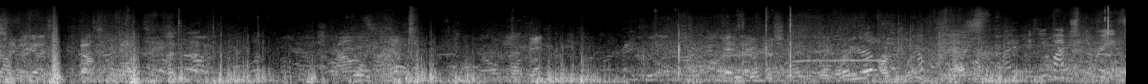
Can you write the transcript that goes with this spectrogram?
If you. watch the race,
